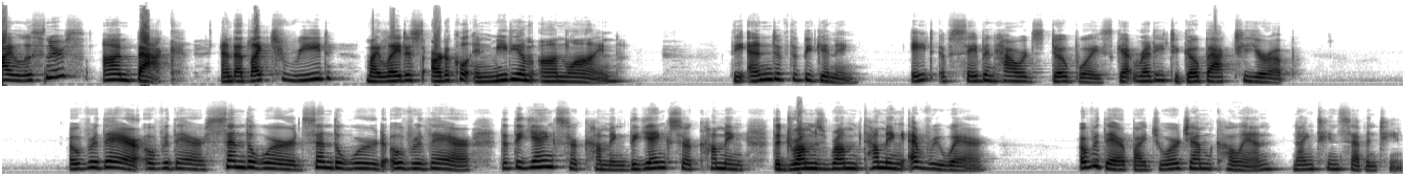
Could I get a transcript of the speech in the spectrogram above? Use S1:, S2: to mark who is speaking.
S1: Hi, listeners. I'm back, and I'd like to read my latest article in Medium Online. The End of the Beginning. Eight of Sabin Howard's doughboys get ready to go back to Europe. Over there, over there, send the word, send the word over there, that the Yanks are coming, the Yanks are coming, the drums rum tumming everywhere. Over there by George M. Cohan, 1917.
